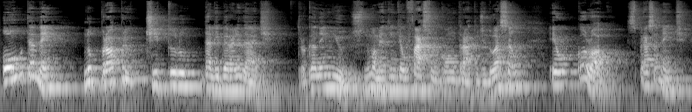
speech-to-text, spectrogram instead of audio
ou também no próprio título da liberalidade. Trocando em miúdos, no momento em que eu faço um contrato de doação, eu coloco expressamente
